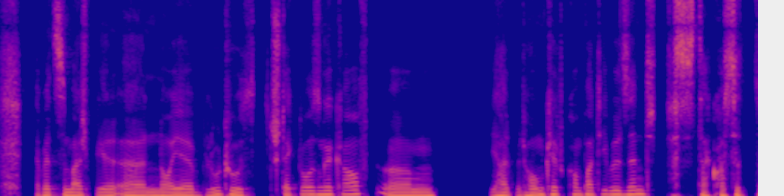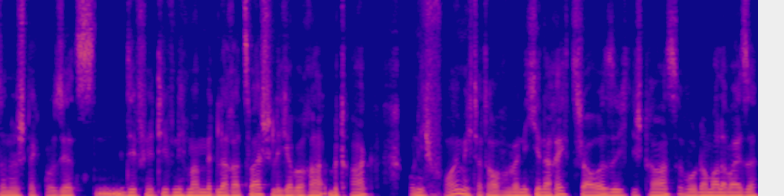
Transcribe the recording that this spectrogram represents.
ich habe jetzt zum Beispiel äh, neue Bluetooth-Steckdosen gekauft, ähm, die halt mit HomeKit kompatibel sind. Das, da kostet so eine Steckdose jetzt definitiv nicht mal ein mittlerer zweistelliger Betrag. Und ich freue mich darauf. Und wenn ich hier nach rechts schaue, sehe ich die Straße, wo normalerweise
